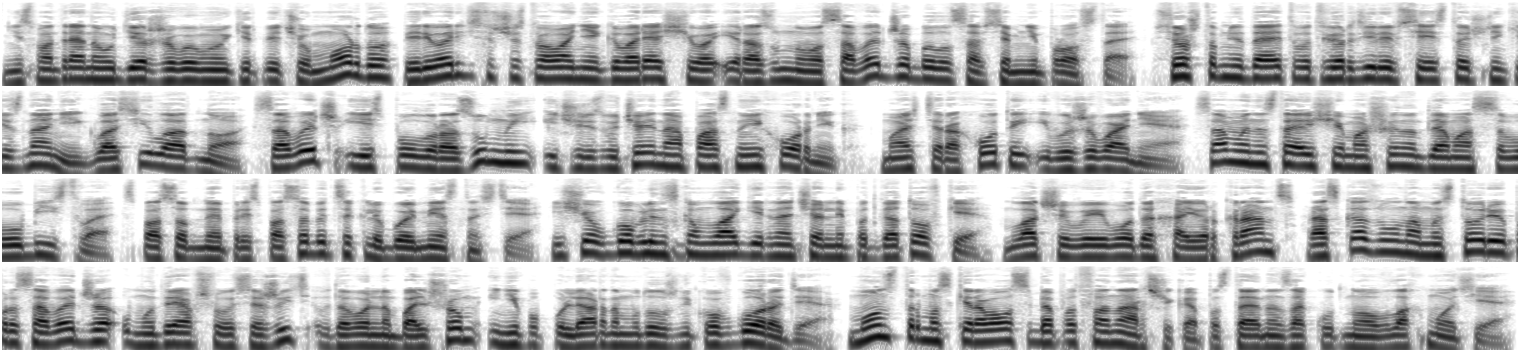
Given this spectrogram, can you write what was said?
Несмотря на удерживаемую кирпичом морду, переварить существование говорящего и разумного Саведжа было совсем непросто. Все, что мне до этого твердили все источники знаний, гласило одно. Саведж есть полуразумный и чрезвычайно опасный хорник, мастер охоты и выживания. Самая настоящая машина для массового убийства, способная приспособиться к любой местности. Еще в гоблинском лагере начальной подготовки младший воевода Хайор Кранц рассказывал нам историю про Саведжа, умудрявшегося жить в довольно большом и непопулярном у должников городе. Монстр маскировал себя под фонарщика, постоянно закутанного в лохмотье.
